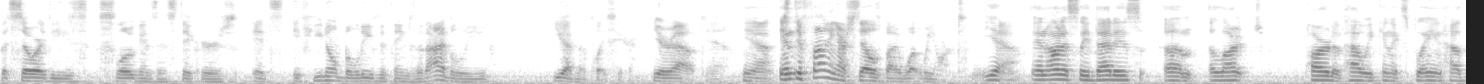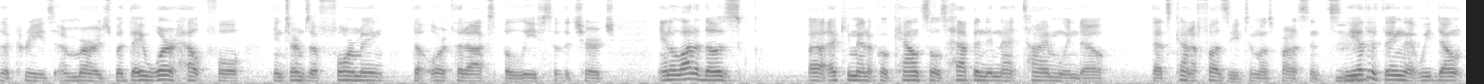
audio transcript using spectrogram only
but so are these slogans and stickers. It's if you don't believe the things that I believe, you have no place here. You're out. Yeah, Yeah, it's and defining ourselves by what we aren't. yeah, and honestly, that is um, a large part of how we can explain how the creeds emerged. But they were helpful in terms of forming the orthodox beliefs of the church, and a lot of those uh, ecumenical councils happened in that time window. That's kind of fuzzy to most Protestants. The Mhm. other thing that we don't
